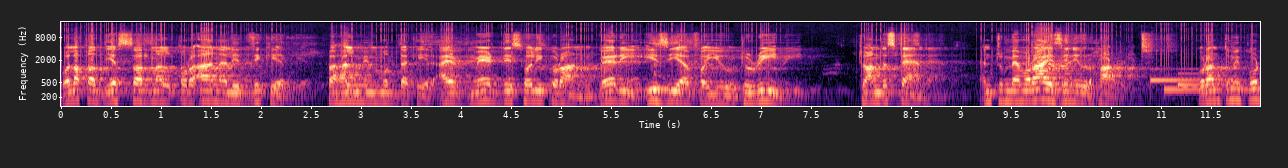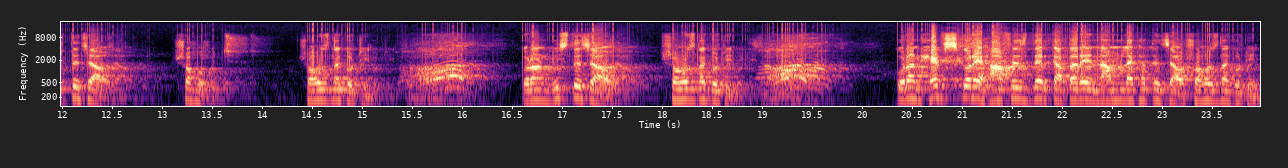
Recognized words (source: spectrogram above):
ওয়ালাকাদ ইয়াসসারনাল কোরআন লিযিকির, ফাহাল মিন মুদ্দাকির I have made this holy Quran very easier for you to read to understand and to memorize in your heart Quran তুমি পড়তে চাও? সহজ। সহজ না কঠিন? কোরআন বুঝতে চাও? সহজ না কঠিন? কোরআন হেফস করে হাফেজদের কাতারে নাম লেখাতে চাও? সহজ না কঠিন?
